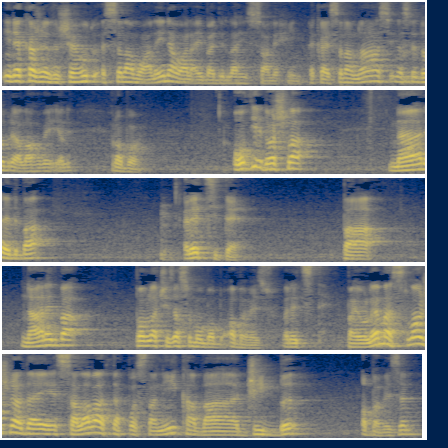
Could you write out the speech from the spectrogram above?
I ne kaže za šehudu, assalamu alejna wa ala ibadillahi salihin. Neka je salam na nas i na sve dobre Allahove jeli, robove. Ovdje je došla naredba, recite, pa naredba povlači za sobom obavezu, recite. Pa je ulema složna da je salavat na poslanika vađib obavezan,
